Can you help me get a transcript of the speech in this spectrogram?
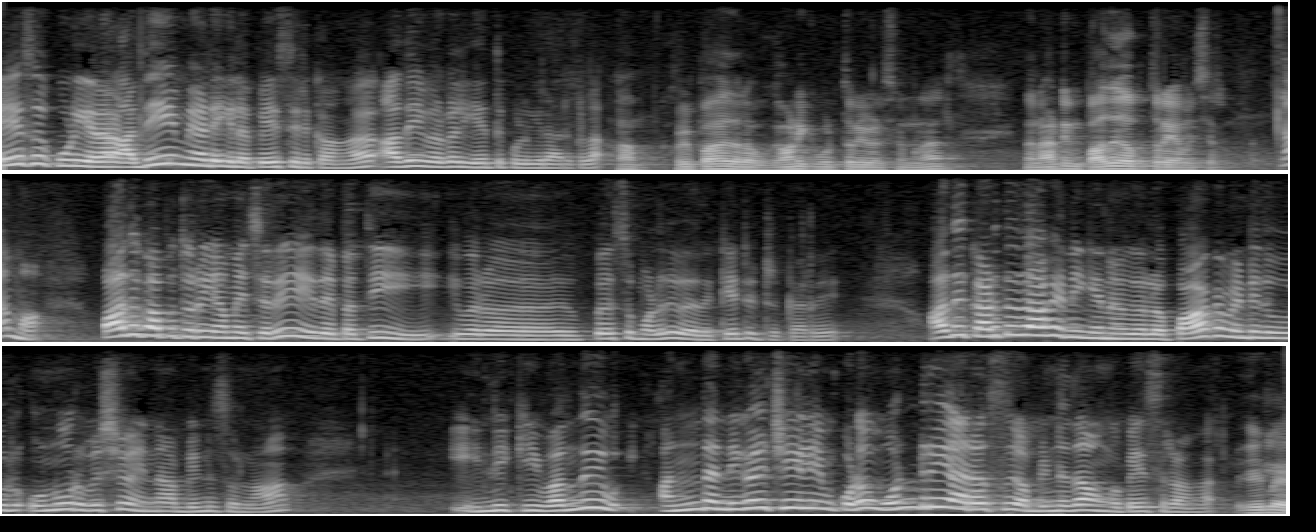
பேசக்கூடிய அதே மேடையில் பேசியிருக்காங்க அதை இவர்கள் ஏற்றுக்கொள்கிறார்களா? ஆம் குறிப்பாக இதில் கவனிக்கக்கூடிய விஷயம்னா இந்த நாட்டின் பாதுகாப்புத்துறை அமைச்சர். ஆமாம் பாதுகாப்புத்துறை அமைச்சர் இதை பற்றி இவர் பேசும்பொழுது இவர் கேட்டுட்டு இருக்காரு. அதுக்கு அடுத்ததாக நீங்கள் இதில் பார்க்க வேண்டியது ஒரு இன்னொரு விஷயம் என்ன அப்படின்னு சொன்னால் இன்னைக்கு வந்து அந்த நிகழ்ச்சியிலையும் கூட ஒன்றிய அரசு அப்படின்னு தான் அவங்க பேசுகிறாங்க இல்லை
